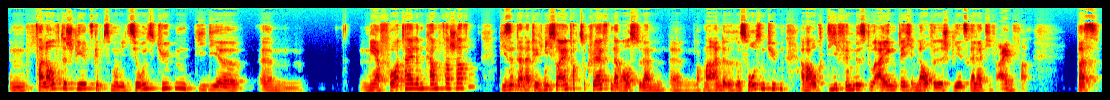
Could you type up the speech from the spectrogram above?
Im Verlauf des Spiels gibt es Munitionstypen, die dir ähm, mehr Vorteile im Kampf verschaffen. Die sind dann natürlich nicht so einfach zu craften, da brauchst du dann ähm, nochmal andere Ressourcentypen, aber auch die findest du eigentlich im Laufe des Spiels relativ einfach. Was,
